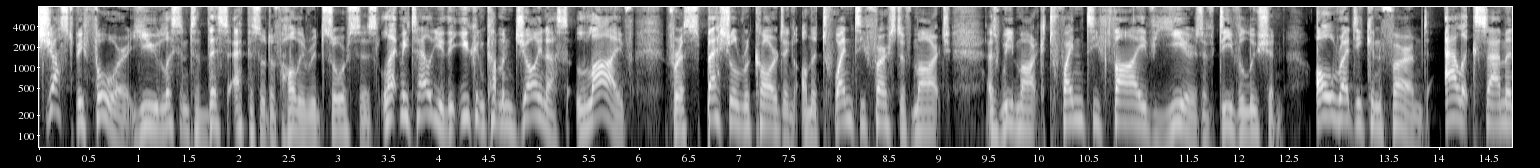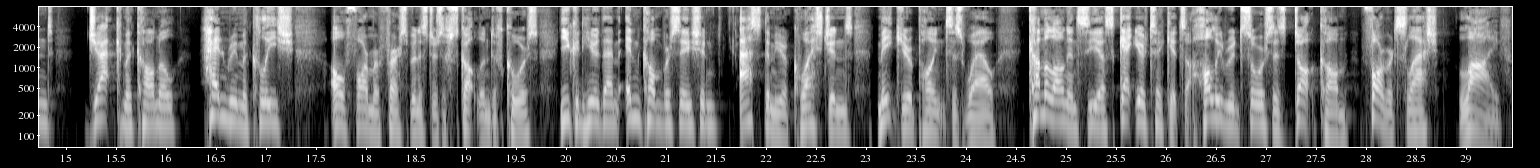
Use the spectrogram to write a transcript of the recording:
Just before you listen to this episode of Holyrood Sources, let me tell you that you can come and join us live for a special recording on the 21st of March as we mark 25 years of devolution. Already confirmed, Alex Salmond, Jack McConnell, Henry McLeish, all former First Ministers of Scotland, of course. You can hear them in conversation, ask them your questions, make your points as well. Come along and see us. Get your tickets at holyroodsources.com forward slash live.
